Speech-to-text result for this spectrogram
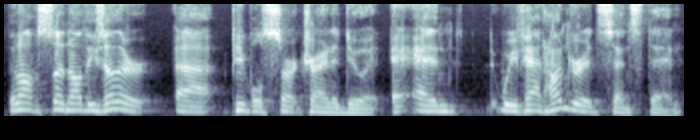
then all of a sudden all these other uh, people start trying to do it. And we've had hundreds since then.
